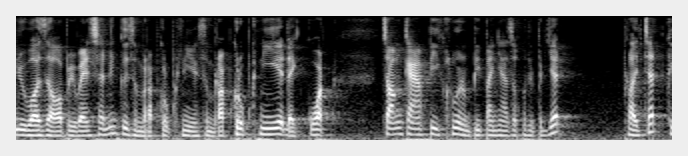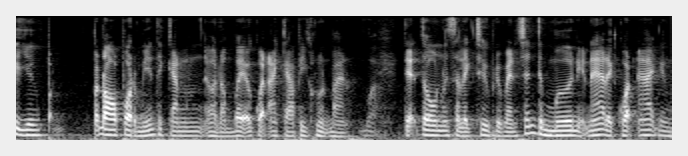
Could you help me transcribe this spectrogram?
universal prevention នេះគឺសម្រាប់គ្រប់គ្នាសម្រាប់គ្រប់គ្នាដែលគាត់ចង់ការពារខ្លួនអំពីបញ្ហាសុខភាពចិត្តផ្លូវចិត្តគឺយើង ផ្ដល់ព័ត៌មានទៅកាន់ដើម្បីឲ្យគាត់អាចការពារខ្លួនបានតកតងនឹង selective prevention ទៅមើលអ្នកណាដែលគាត់អាចនឹង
